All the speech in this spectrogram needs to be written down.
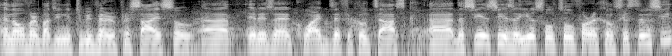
and over, but you need to be very precise. So uh, it is a quite difficult task. Uh, the CNC is a useful tool for a consistency,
